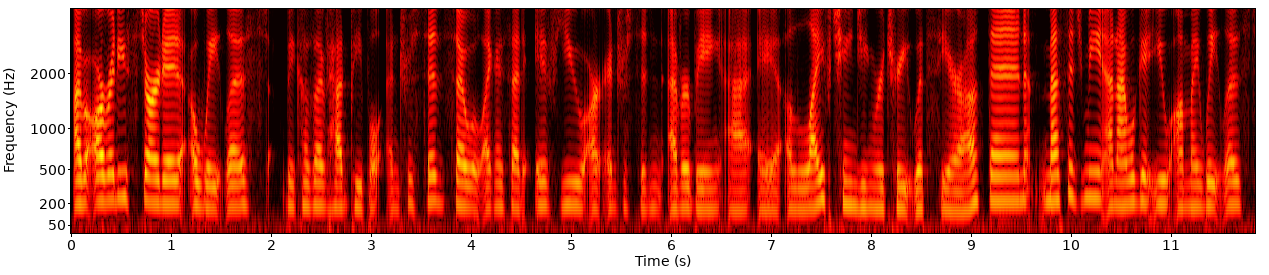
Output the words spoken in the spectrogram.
I've already started a wait list because I've had people interested. So like I said, if you are interested in ever being at a, a life-changing retreat with Sierra, then message me and I will get you on my wait list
